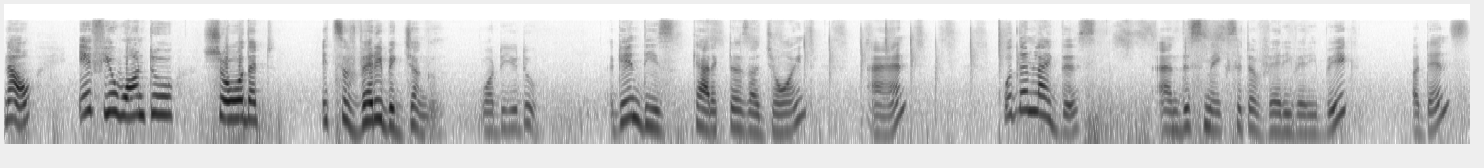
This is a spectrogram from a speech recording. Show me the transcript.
now if you want to show that it is a very big jungle, what do you do? Again these characters are joined and put them like this and this makes it a very, very big, a dense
